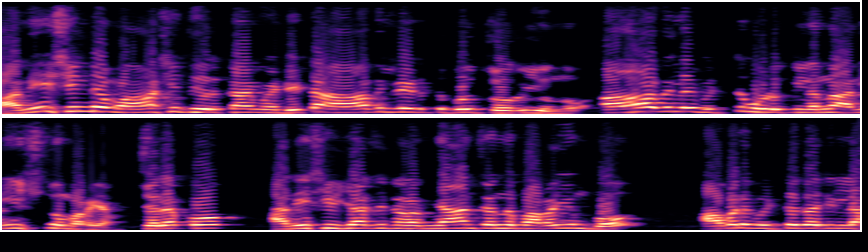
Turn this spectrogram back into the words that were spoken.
അനീഷിന്റെ വാശി തീർക്കാൻ വേണ്ടിയിട്ട് ആദിലെ അടുത്ത് പോയി ചൊറിയുന്നു. ആദിലെ വിട്ടുകൊടുക്കില്ലെന്ന് അനീഷിനും അറിയാം. ചിലപ്പോ അനീഷ് വിചാരിച്ചിട്ടുണ്ടാവും. ഞാൻ ചെന്ന് പറയുമ്പോ അവൾ വിട്ടുതരില്ല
